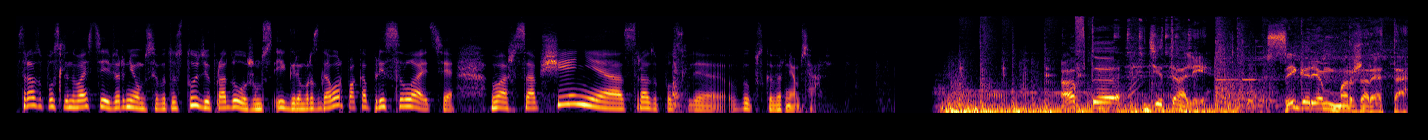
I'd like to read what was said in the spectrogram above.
Сразу после новостей вернемся в эту студию, продолжим с Игорем разговор. Пока присылайте ваши сообщения Сразу после выпуска вернемся. Автодетали с Игорем Маржаретто.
